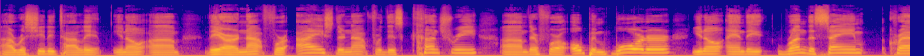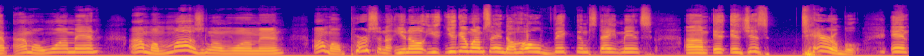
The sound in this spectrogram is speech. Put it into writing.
uh, Rashida Tlaib. You know, um, they are not for ICE. They're not for this country. Um, they're for an open border, you know, and they run the same crap. I'm a woman. I'm a Muslim woman. I'm a person. You know, you, you get what I'm saying? The whole victim statements um, it, it's just terrible. And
